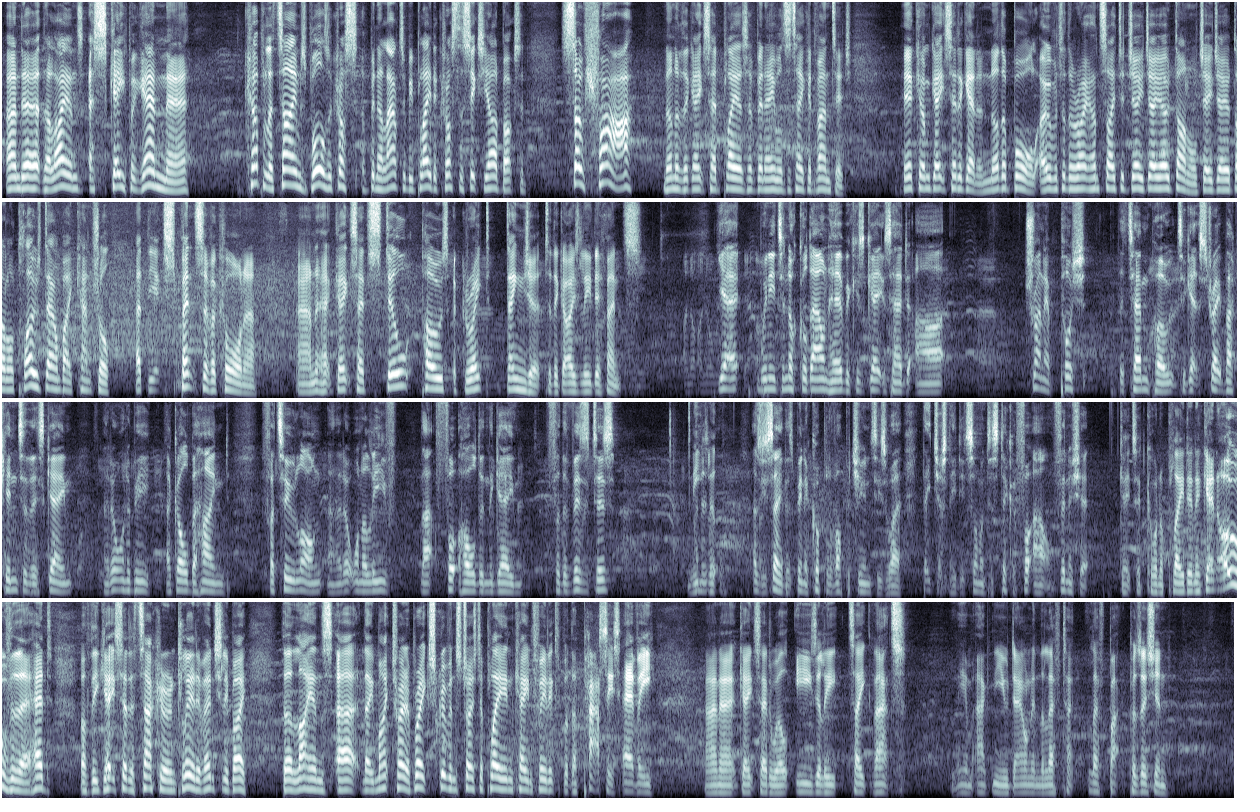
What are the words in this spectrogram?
And uh, the Lions escape again there. A couple of times balls across have been allowed to be played across the six yard box. And so far, none of the Gateshead players have been able to take advantage. Here come Gateshead again. Another ball over to the right hand side to JJ O'Donnell. JJ O'Donnell closed down by Cantrill at the expense of a corner. And uh, Gateshead still pose a great danger to the Guiseley defence. Yeah, we need to knuckle down here because Gateshead are trying to push the tempo to get straight back into this game. They don't want to be a goal behind for too long, and they don't want to leave that foothold in the game for the visitors. Neat little. As you say, there's been a couple of opportunities where they just needed someone to stick a foot out and finish it. Gateshead corner played in again over the head of the Gateshead attacker and cleared eventually by the Lions. Uh, they might try to break. Scrivens tries to play in Kane Felix, but the pass is heavy, and uh, Gateshead will easily take that. Liam Agnew down in the left left back position.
